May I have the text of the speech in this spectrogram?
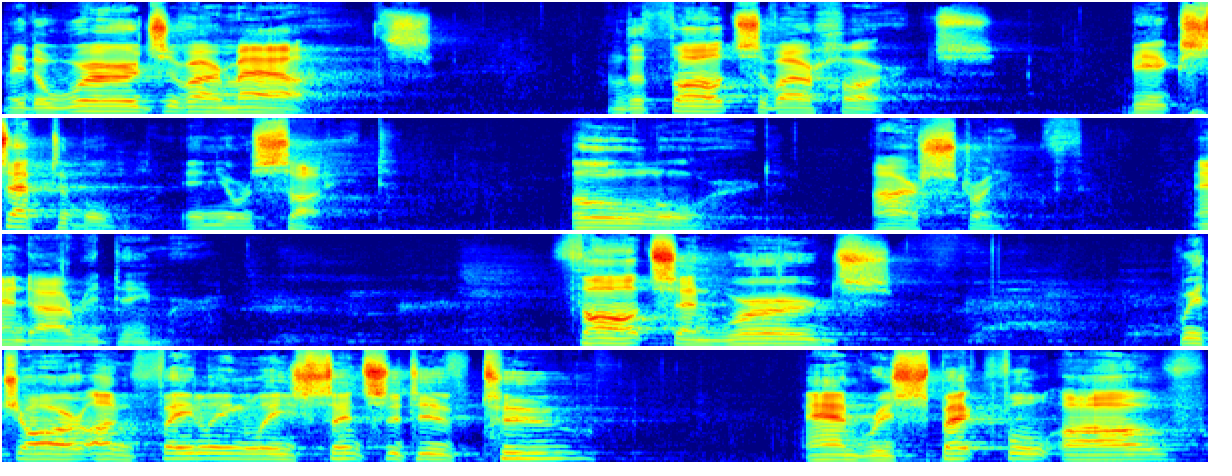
May the words of our mouths and the thoughts of our hearts be acceptable in your sight. O Lord, our strength and our Redeemer. Thoughts and words which are unfailingly sensitive to and respectful of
